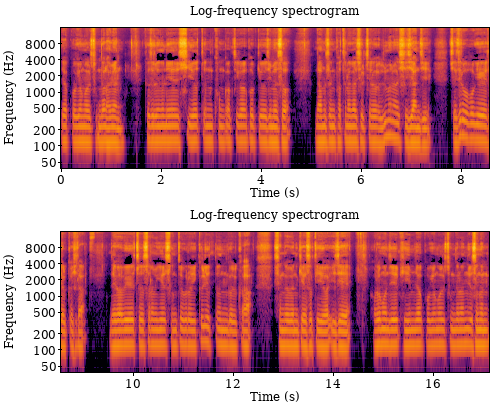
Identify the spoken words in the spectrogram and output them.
약 복용을 중단하면 그들의 눈에 씌었던 콩깍지가 벗겨지면서 남성 파트너가 실제로 얼마나 시시한지 제대로 보게 될 것이다. 내가 왜 저 사람에게 성적으로 이끌렸던 걸까? 생각은 계속되어 이제 호르몬제 비임약 복용을 중단한 여성은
